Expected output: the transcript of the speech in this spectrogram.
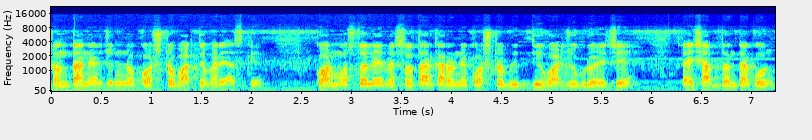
সন্তানের জন্য কষ্ট বাড়তে পারে আজকে। কর্মস্থলে ব্যস্ততার কারণে কষ্ট বৃদ্ধি হওয়ার যুগ রয়েছে, তাই সাবধান থাকুন।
